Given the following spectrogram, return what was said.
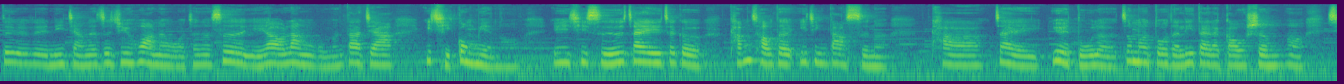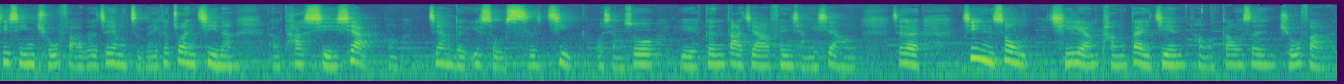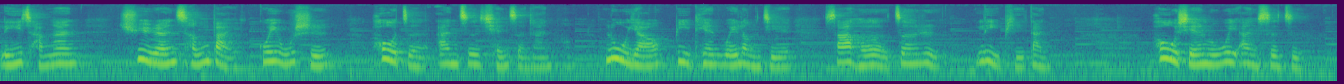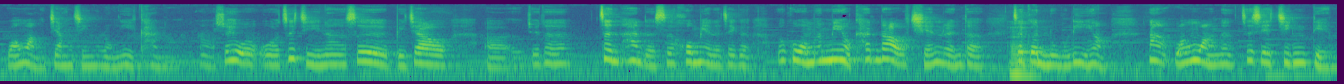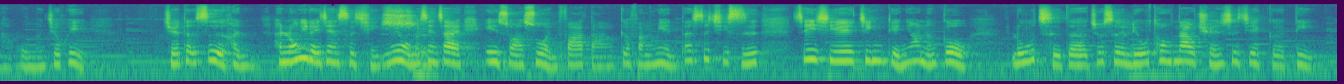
对对对，你讲的这句话呢，我真的是也要让我们大家一起共勉哦。因为其实在这个唐朝的义净大师呢，他在阅读了这么多的历代的高僧啊，西行求法的这样子的一个传记呢，然后他写下啊这样的一首诗记，我想说也跟大家分享一下啊。这个晋宋齐梁唐代间，哈高僧求法离长安。去人成百归无十，后者安知前者难？路遥碧天为冷节，沙河遮日立皮淡。后贤如未按师子，往往将经容易看哦啊！所以我我自己呢是比较呃觉得震撼的是后面的这个，如果我们没有看到前人的这个努力哈，嗯、那往往呢这些经典呢，我们就会。觉得是很很容易的一件事情，因为我们现在印刷术很发达，各方面。但是其实这些经典要能够如此的，就是流通到全世界各地哦，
